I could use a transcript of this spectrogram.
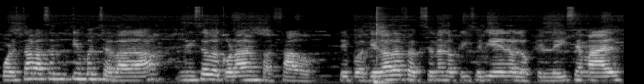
por estar bastante tiempo encerrada, me hizo recordar en pasado. Tipo, llegar a reflexionar lo que hice bien o lo que le hice mal,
